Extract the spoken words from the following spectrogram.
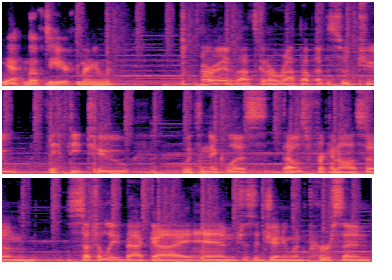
yeah, love to hear from anyone. All right, that's to wrap up episode 252 with Nicholas. That was freaking awesome such a laid back guy and just a genuine person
